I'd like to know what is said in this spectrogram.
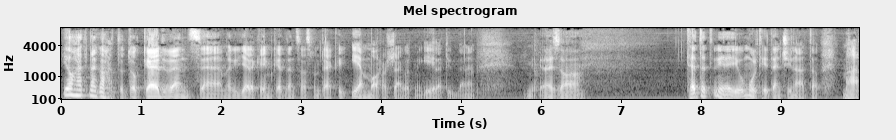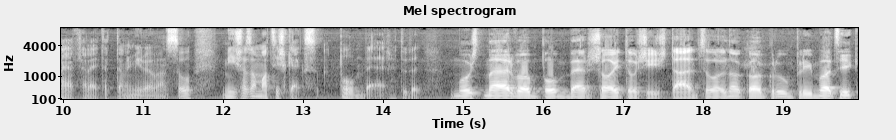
Ja, hát meg a, hát a kedvence, meg a gyerekeim kedvence azt mondták, hogy ilyen marhaságot még életükben nem. Ez a... Tehát, tehát milyen jó, múlt héten csináltam. Már elfelejtettem, hogy miről van szó. Mi is az a macis keks? Pomber, tudod. Most már van pomber, sajtos is táncolnak a krumpli macik,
